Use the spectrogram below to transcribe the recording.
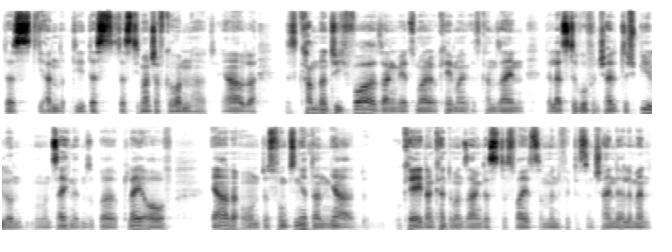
dass die andere, die, dass, dass die Mannschaft gewonnen hat. Ja, oder es kommt natürlich vor, sagen wir jetzt mal, okay, man, es kann sein, der letzte Wurf entscheidet das Spiel und man zeichnet einen super Play auf ja, und das funktioniert dann, ja, okay, dann könnte man sagen, dass das war jetzt im Endeffekt das entscheidende Element.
